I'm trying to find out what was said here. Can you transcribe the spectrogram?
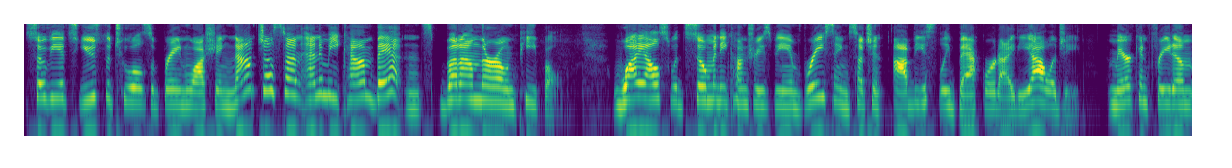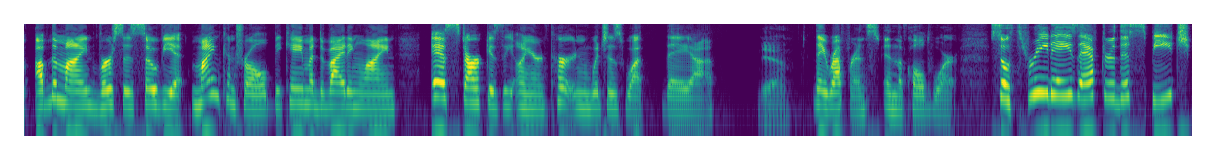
Soviets used the tools of brainwashing not just on enemy combatants, but on their own people. Why else would so many countries be embracing such an obviously backward ideology? American freedom of the mind versus Soviet mind control became a dividing line as stark as the Iron Curtain, which is what they uh, Yeah. they referenced in the Cold War. So, three days after this speech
